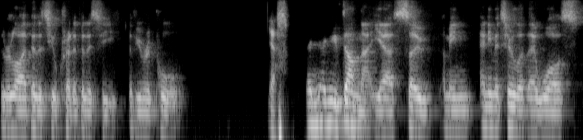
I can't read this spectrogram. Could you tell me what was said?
the reliability or credibility of your report. Yes. And, and you've done that, yeah. So, I mean, any material that there was,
